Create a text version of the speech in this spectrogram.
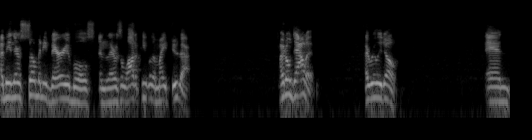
I mean, there's so many variables, and there's a lot of people that might do that. I don't doubt it. I really don't. And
